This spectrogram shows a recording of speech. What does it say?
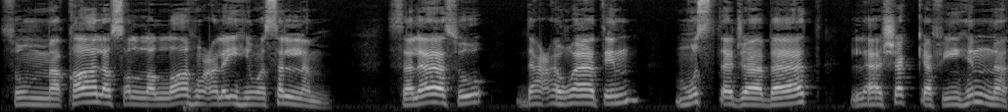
ثم قال صلى الله عليه وسلم ثلاث دعوات مستجابات لا شك فيهن.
